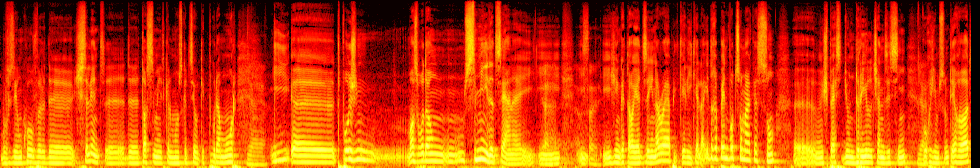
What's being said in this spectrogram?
vou fazer um cover de excelente uh, de Tossimento, aquela música de seu que é Por Amor. Yeah, yeah. E uh, depois nós vou dar um, um semida de cena e, yeah, e, e, e a dizer na rap e aquele e lá. E de repente vou somar com esse som, uh, uma espécie de um drill, chamamos assim, yeah. corrigimos um terror,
